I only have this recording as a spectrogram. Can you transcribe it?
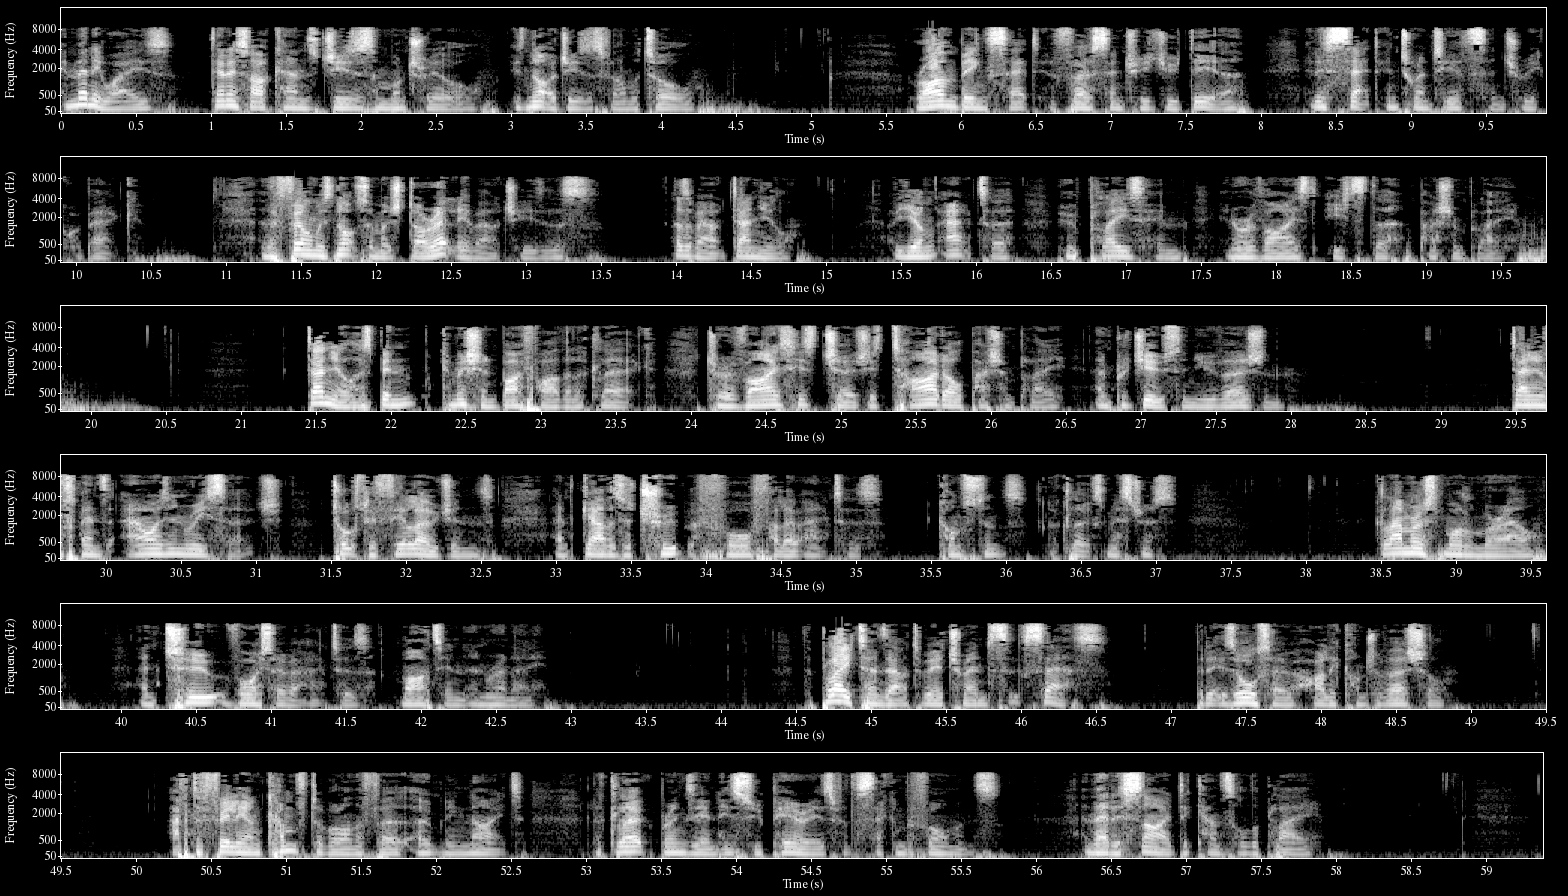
In many ways, Denys Arcand's Jesus in Montreal is not a Jesus film at all. Rather than being set in first century Judea, it is set in 20th century Quebec. And the film is not so much directly about Jesus as about Daniel, a young actor who plays him in a revised Easter Passion play. Daniel has been commissioned by Father Leclerc to revise his church's tired old Passion play and produce a new version. Daniel spends hours in research, talks with theologians, and gathers a troupe of four fellow actors Constance, Leclerc's mistress, glamorous model Mireille, and two voiceover actors, Martin and Rene. The play turns out to be a tremendous success, but it is also highly controversial. After feeling uncomfortable on the opening night, Leclerc brings in his superiors for the second performance, and they decide to cancel the play.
